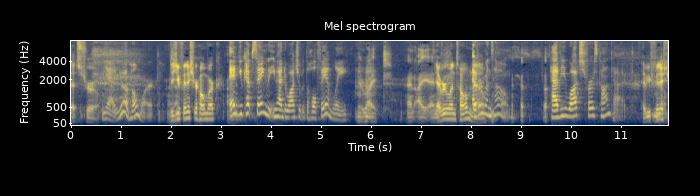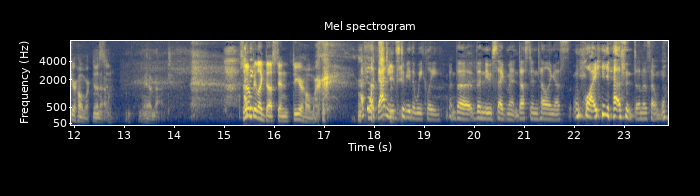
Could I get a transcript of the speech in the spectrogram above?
That's true. Yeah, you have homework, Did you finish your homework? and you kept saying that you had to watch it with the whole family. You're right, and I and Everyone's home now. Everyone's home. have you watched First Contact? Have you finished your homework, Dustin? we have not. So don't think- be like Dustin. Do your homework. I feel like that Watch needs to be the weekly, the the new segment. Dustin telling us why he hasn't done his homework.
